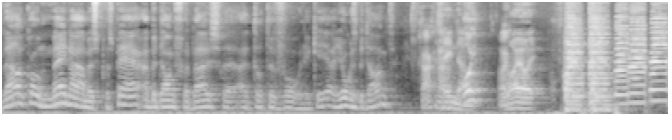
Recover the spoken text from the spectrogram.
welkom. Mijn naam is Prosper en bedankt voor het luisteren. En tot de volgende keer. Jongens, bedankt. Graag gedaan. Hoi. hoi. hoi.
